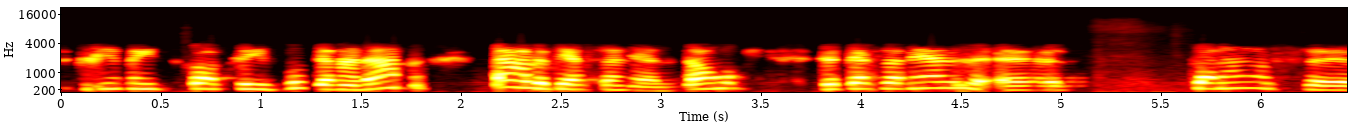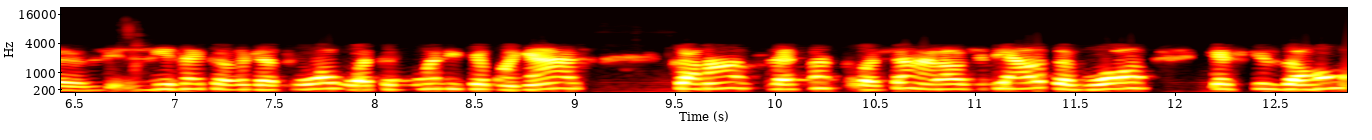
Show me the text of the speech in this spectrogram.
supprimée du compte Facebook de madame par le personnel. Donc, le personnel euh, commence euh, les- interrogatoires ou à témoin les témoignages commencent la semaine prochaine. Alors, j'ai bien hâte de voir qu'est-ce qu'ils auront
